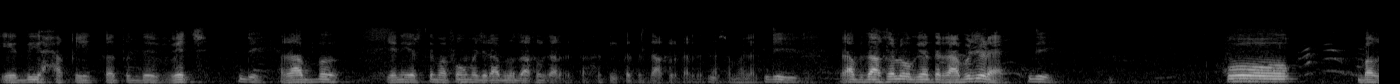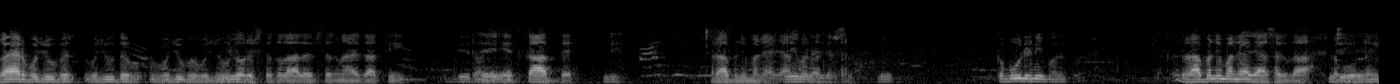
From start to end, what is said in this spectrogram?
ایدی حقیقت دے وچ جی۔ رب یعنی اس تے مفہوم وچ رب نو داخل کر دیتا حقیقت داخل کر دیتا سمجھ لگ جی۔ رب داخل ہو گیا تو رب جڑا ہے جی۔ وہ بغیر وجوب وجود وجوب وجود اور استقلال اور استغناء ذاتی جی دے راضی اعتقاد دے۔ جی۔ رب نہیں منیا جا نہیں سکتا منایا جا سکتا بالکل۔ قبول ہی نہیں عبادت رب نہیں منیا جا سکتا جی۔ قبول نہیں۔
